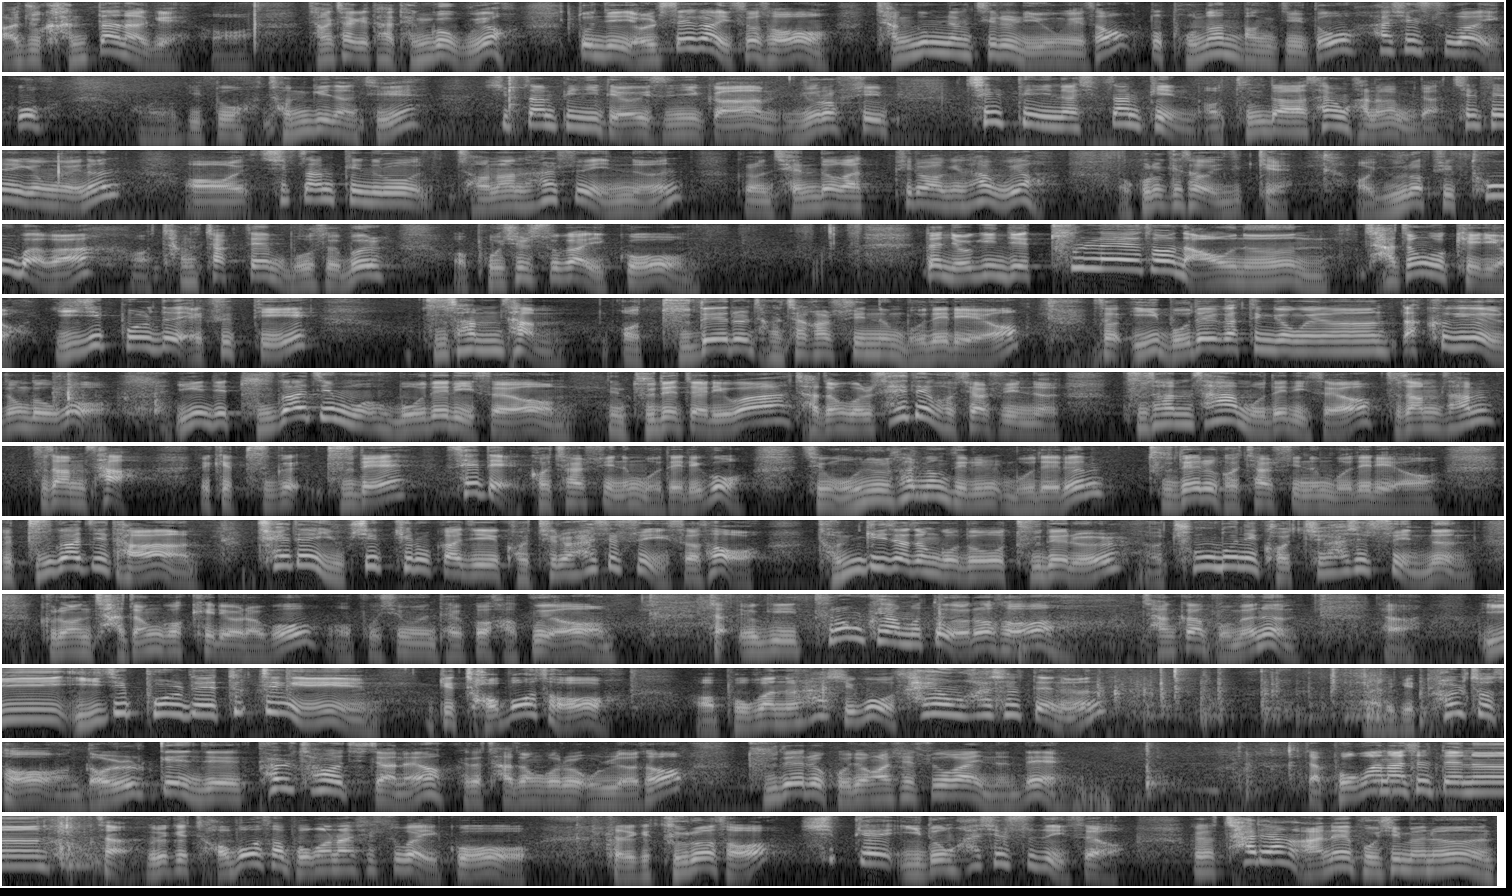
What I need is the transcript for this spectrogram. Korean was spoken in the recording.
아주 간단하게 어, 장착이 다 된 거고요. 또 이제 열쇠가 있어서 잠금 장치를 이용해서 또 도난 방지도 하실 수가 있고 어, 여기 또 전기 장치 13핀이 되어 있으니까 유럽식 7핀이나 13핀 어, 둘 다 사용 가능합니다. 7핀의 경우에는 어, 13핀으로 전환할 수 있는 그런 젠더가 필요하긴 하고요. 어, 그렇게 해서 이렇게 어, 유럽식 tow bar가 어, 장착된 모습을 어, 보실 수가 있고 일단 여기 이제 툴레에서 나오는 자전거 캐리어 이지폴드 XT 933 어, 두 대를 장착할 수 있는 모델이에요. 그래서 이 모델 같은 경우에는 딱 크기가 이 정도고 이게 이제 두 가지 모, 델이 있어요. 두 대짜리와 자전거를 세 대 거치할 수 있는 934 모델이 있어요. 933, 934 이렇게 두, 두 대, 세 대 거치할 수 있는 모델이고 지금 오늘 설명드릴 모델은 두 대를 거치할 수 있는 모델이에요. 두 가지 다 최대 60km까지 거치를 하실 수 있어서 전기 자전거도 두 대를 충분히 거치하실 수 있는 그런 자전거 캐리어라고 보시면 될 것 같고요. 자, 여기 트렁크 한번 또 열어서 잠깐 보면은 자, 이 이지 폴드의 특징이 이렇게 접어서 어, 보관을 하시고 사용하실 때는 이렇게 펼쳐서 넓게 이제 펼쳐지잖아요. 그래서 자전거를 올려서 두 대를 고정하실 수가 있는데 자 보관하실 때는 자 이렇게 접어서 보관하실 수가 있고 자 이렇게 들어서 쉽게 이동하실 수도 있어요. 그래서 차량 안에 보시면은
